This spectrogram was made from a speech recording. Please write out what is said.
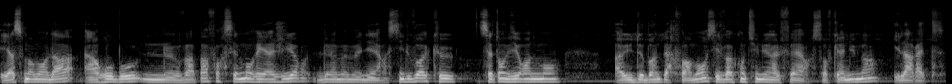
Et à ce moment-là, un robot ne va pas forcément réagir de la même manière. S'il voit que cet environnement a eu de bonnes performances, il va continuer à le faire. Sauf qu'un humain, il arrête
